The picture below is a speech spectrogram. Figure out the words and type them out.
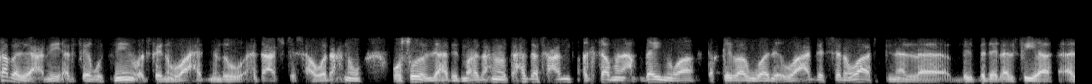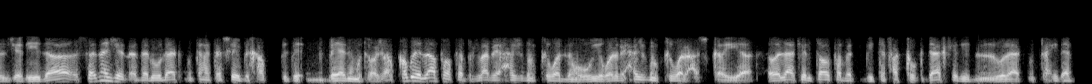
قبل يعني 2002 و2001 منذ 11 9 ونحن وصولا إلى هذه المرحلة نحن نتحدث عن أكثر من عقدين وتقريبا وعدة سنوات من بدء الألفية الجديدة. سنجد أن الولايات المتحدة تسير بخط بيان متوجه. القضية لا ترتبط لا بحجم القوى النووية ولا بحجم القوى العسكرية ولكن ترتبط بتفكك داخلي للولايات المتحدة.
